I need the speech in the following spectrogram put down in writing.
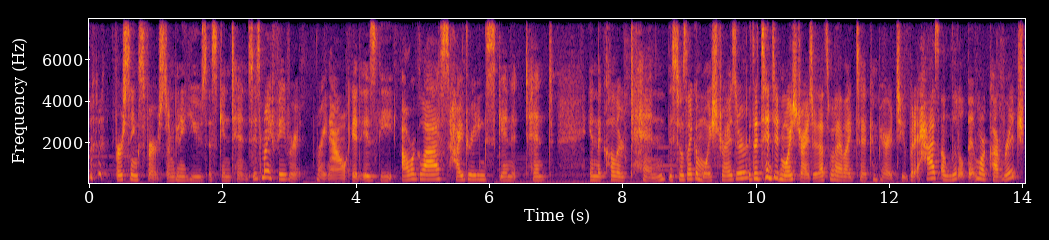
first things first, I'm gonna use a skin tint. This is my favorite right now. It is the Hourglass Hydrating Skin Tint in the color 10. This feels like a moisturizer. It's a tinted moisturizer. That's what I like to compare it to, but it has a little bit more coverage.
